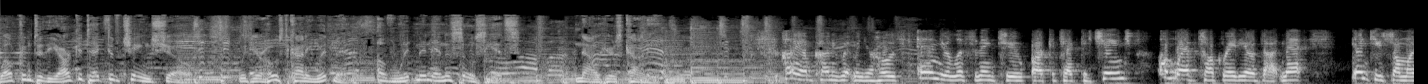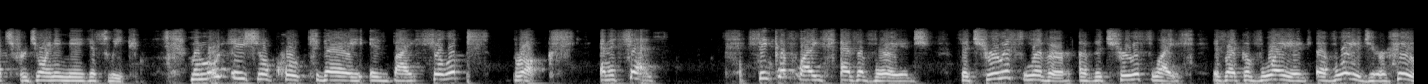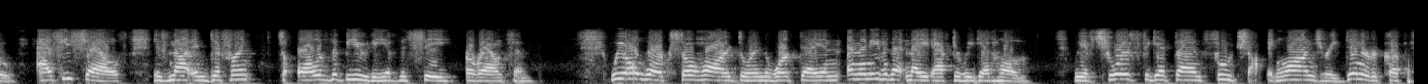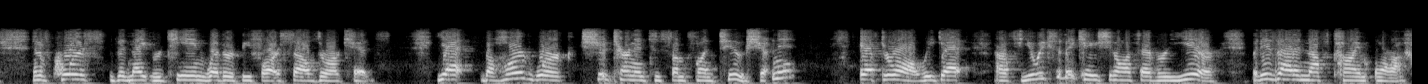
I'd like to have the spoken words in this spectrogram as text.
Welcome to the Architect of Change Show with your host Connie Whitman of Whitman and Associates. Now here's Connie. Hi, I'm Connie Whitman, your host, and you're listening to Architect of Change on webtalkradio.net. Thank you so much for joining me this week. My motivational quote today is by Phillips Brooks, and it says, Think of life as a voyage. The truest liver of the truest life is like a, voyage, a voyager who, as he sails, is not indifferent to all of the beauty of the sea around him. We all work so hard during the workday and, and then even at night after we get home. We have chores to get done, food shopping, laundry, dinner to cook, and of course the night routine, whether it be for ourselves or our kids. Yet the hard work should turn into some fun too, shouldn't it? After all, we get our few weeks of vacation off every year, but is that enough time off?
